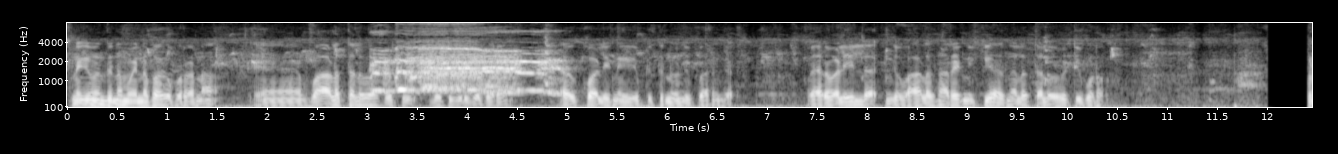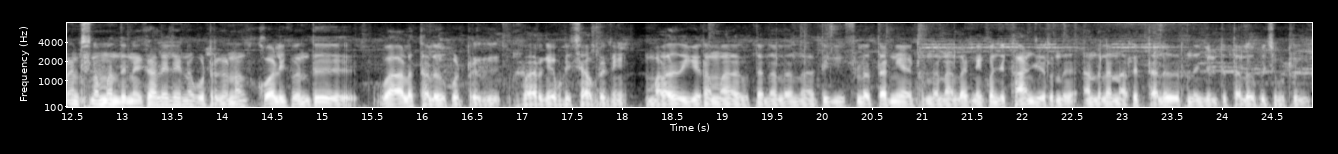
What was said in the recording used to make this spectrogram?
இன்றைக்கி வந்து நம்ம என்ன பார்க்க போகிறோன்னா வாழைத்தழுவை போட்டு வெட்டி கொடுக்க போகிறோம் அது கோழி இன்னைக்கு எப்படி தின்னு பாருங்கள் வேறு வழி இல்லை. இங்கே வாழை நிறைய நிற்கி அதனால தழுவை வெட்டி போடும் ஃப்ரெண்ட்ஸ் நம்ம வந்து இன்றைக்கி காலையில் என்ன போட்டிருக்கோன்னா கோழிக்கு வந்து வாழை தழுவு போட்டிருக்கு. பாருங்கள் எப்படி சாப்பிடுன்னு மழை ஈரமாக இருந்தனால நேற்றுக்கு ஃபுல்லாக தண்ணி இருந்தனால இன்னைக்கு கொஞ்சம் காஞ்சி இருந்து அதில் நிறைய தழுவு இருந்துன்னு சொல்லிட்டு தழுவு பிச்சு விட்ருக்கு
